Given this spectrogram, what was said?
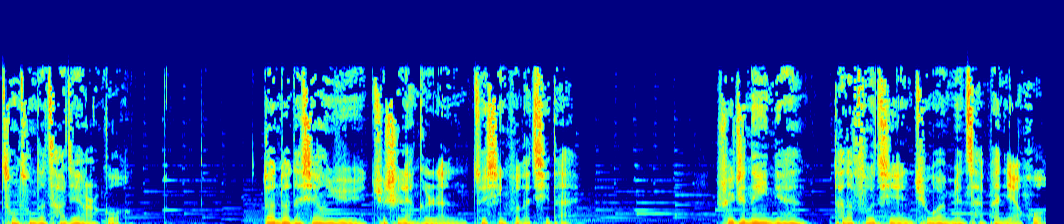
匆匆的擦肩而过。短短的相遇，却是两个人最幸福的期待。谁知那一年，他的父亲去外面采办年货，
